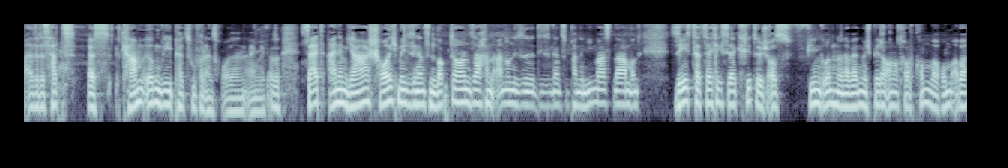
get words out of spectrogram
also das hat, es kam irgendwie per Zufall ins Rollen eigentlich. Also seit einem Jahr schaue ich mir diese ganzen Lockdown-Sachen an und diese, diese ganzen Pandemie-Maßnahmen und sehe es tatsächlich sehr kritisch aus vielen Gründen und da werden wir später auch noch drauf kommen, warum. Aber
